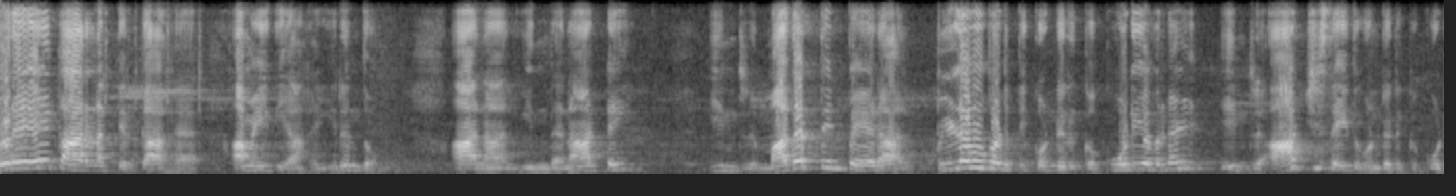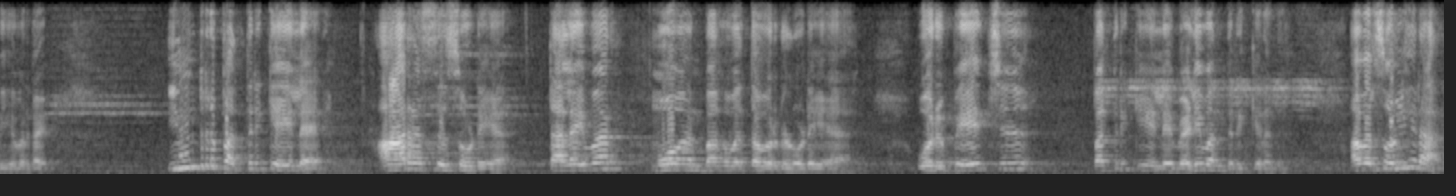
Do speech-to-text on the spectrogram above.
ஒரே காரணத்திற்காக அமைதியாக இருந்தோம். ஆனால் இந்த நாட்டை இன்று மதத்தின் பெயரால் பிளவுபடுத்தி கொண்டிருக்கக்கூடியவர்கள் இன்று ஆட்சி செய்து கொண்டிருக்கக்கூடியவர்கள். இன்று பத்திரிகையில ஆர்எஸ்எஸ் உடைய தலைவர் மோகன் பகவத் அவர்களுடைய ஒரு பேச்சு பத்திரிகையில வெளிவந்திருக்கிறது. அவர் சொல்கிறார்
